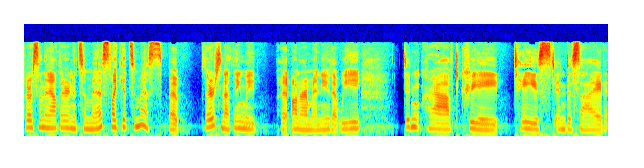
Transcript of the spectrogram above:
throw something out there and it's a miss, like it's a miss. But there's nothing we put on our menu that we didn't craft, create, taste, and decide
